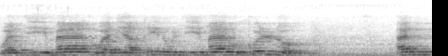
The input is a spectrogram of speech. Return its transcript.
والإيمان واليقين الإيمان كله أن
